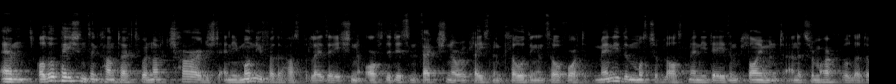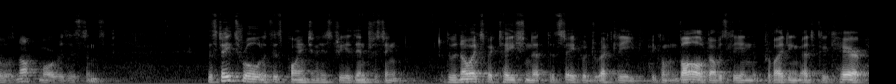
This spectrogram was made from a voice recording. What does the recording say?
Um, although patients and contacts were not charged any money for their hospitalisation or for the disinfection or replacement clothing and so forth, many of them must have lost many days' employment, and it's remarkable that there was not more resistance. The state's role at this point in history is interesting. There was no expectation that the state would directly become involved, obviously, in providing medical care,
